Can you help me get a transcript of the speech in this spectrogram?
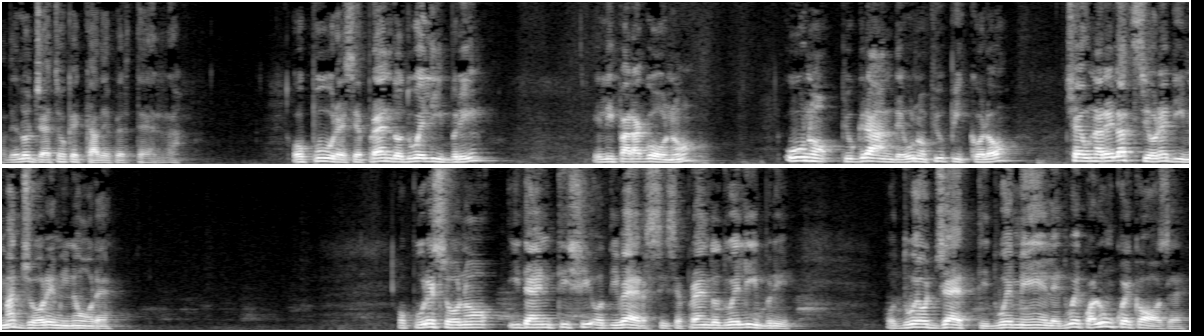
uh, dell'oggetto che cade per terra. Oppure se prendo due libri e li paragono, uno più grande e uno più piccolo, c'è una relazione di maggiore e minore. Oppure sono identici o diversi. Se prendo due libri o due oggetti, due mele, due qualunque cose,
